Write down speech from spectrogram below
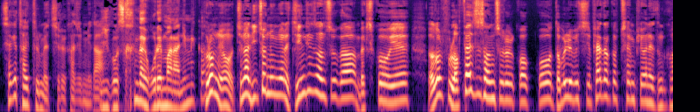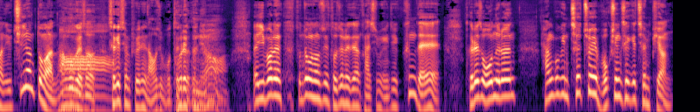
세계 타이틀 매치를 가집니다. 이거 상당히 오랜만 아닙니까? 그럼요. 지난 2006년에 지인진 선수가 멕시코의 로돌프 로페즈 선수를 꺾고 WBC 패더급 챔피언에 등극한 이후 7년 동안 한국에서 아. 세계 챔피언이 나오지 못했거든요. 그랬군요. 이번엔 손정호 선수의 도전에 대한 관심이 굉장히 큰데 그래서 오늘은 한국인 최초의 복싱 세계 챔피언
